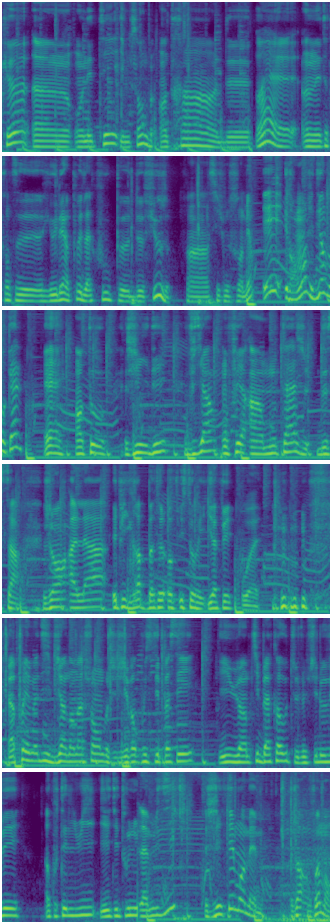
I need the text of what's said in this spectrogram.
que on était, il me semble, en train de... Ouais, on était en train de rigoler un peu de la coupe de Fuse, Enfin, si je me souviens bien. Et vraiment, j'ai dit en vocal, Eh, Anto, j'ai une idée, viens, on fait un montage de ça. Genre à la Epigraph Battle of History. Il a fait, ouais. Après, il m'a dit, viens dans ma chambre, j'ai pas compris ce qui s'est passé. Il y a eu un petit blackout, je me suis levé à côté de lui, il était tout nu. La musique, j'ai fait moi-même. Genre, vraiment,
